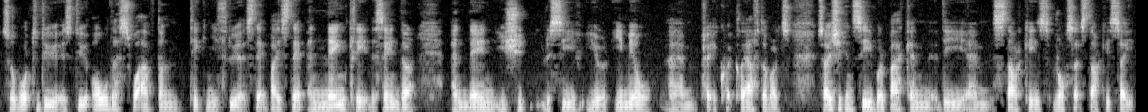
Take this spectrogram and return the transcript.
So what to do is do all this, what I've done, taking you through it step by step, and then create the sender, and then you should receive your email um, pretty quickly afterwards. So as you can see, we're back in the um, Starkey's, Ross at Starkey's site,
